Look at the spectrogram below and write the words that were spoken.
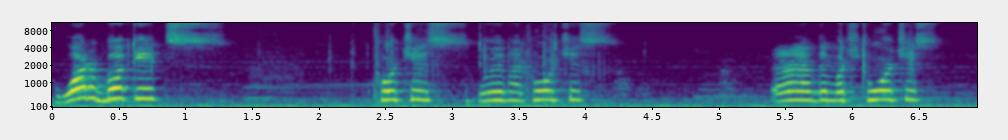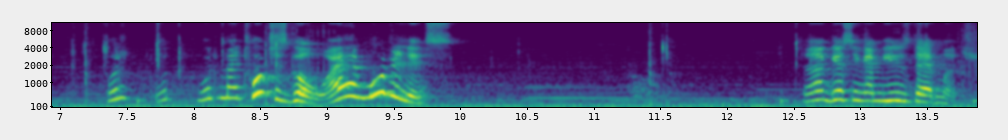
Water buckets. Torches. Where are my torches? I don't have that much torches. What, what, where did my torches go? I had more than this. I'm guessing I'm used that much.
